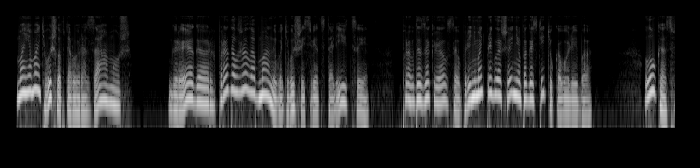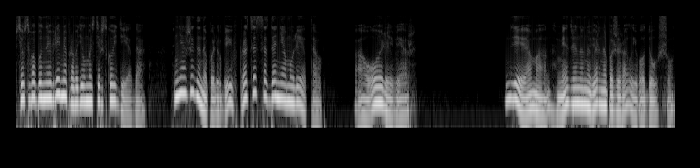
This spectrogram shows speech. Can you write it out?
Моя мать вышла второй раз замуж. Грегор продолжал обманывать высший свет столицы, Правда, закрялся принимать приглашение погостить у кого-либо. Лукас все свободное время проводил в мастерской деда, неожиданно полюбив процесс создания амулетов. А Оливер... Демон медленно, но верно пожирал его душу.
